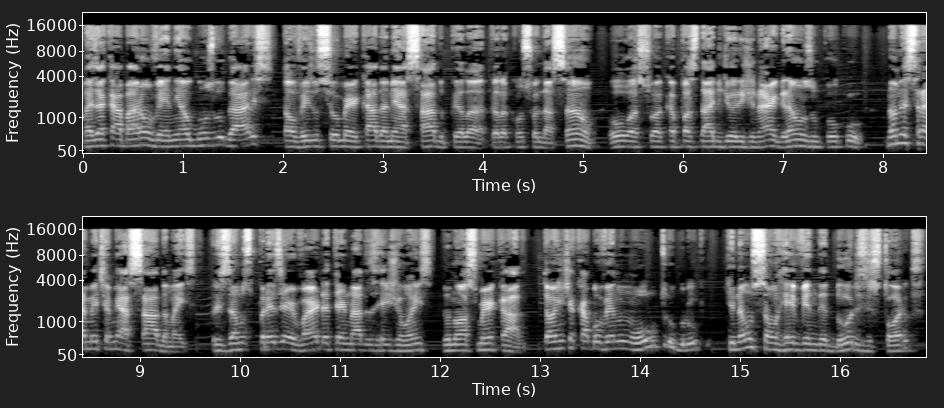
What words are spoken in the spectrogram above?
mas acabaram vendo em alguns lugares, talvez o seu mercado ameaçado pela, pela consolidação ou a sua capacidade de originar grãos um pouco, não necessariamente ameaçada, mas precisamos preservar determinadas regiões do nosso mercado. Então a gente acabou vendo um outro grupo que não são revendedores históricos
